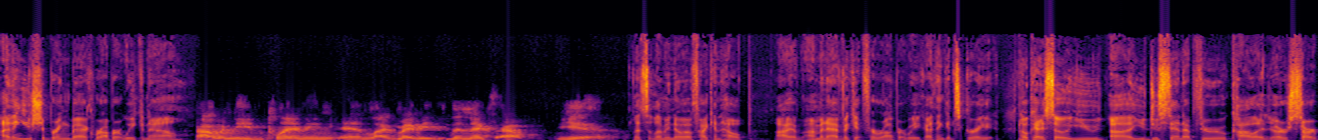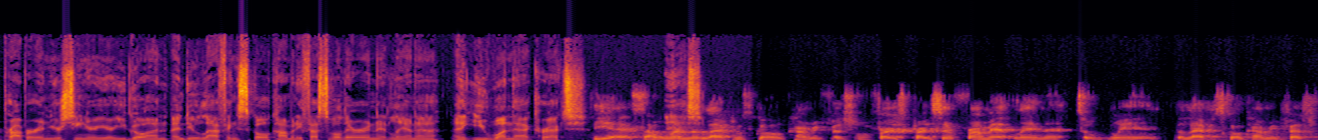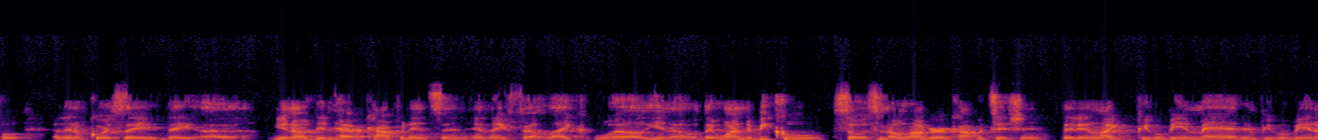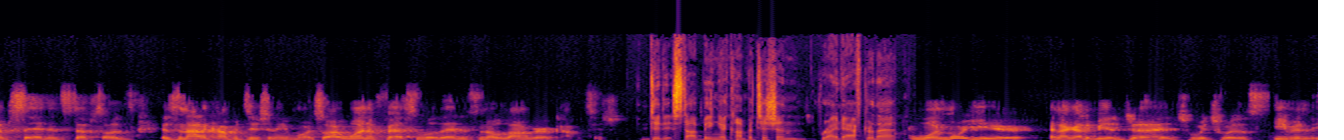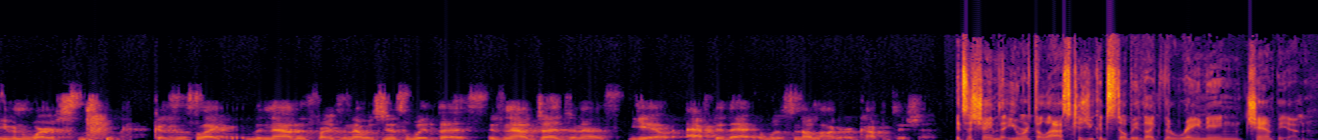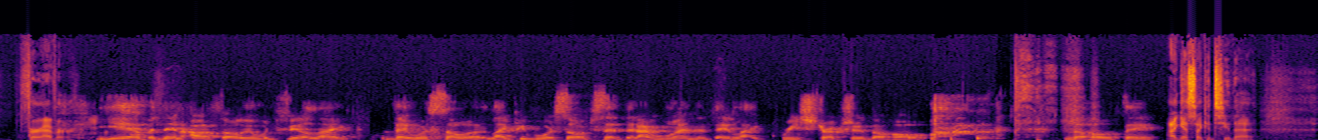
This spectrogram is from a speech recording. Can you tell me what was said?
I think you should bring back Robert Week now. I would need planning and like maybe the next album. Yeah. Let's let me know if I can help. I, I'm an advocate for Robert Week. I think it's great. Okay, so you uh, you do stand up through college or start proper in your senior year. You go on and do Laughing Skull Comedy Festival there in Atlanta. I think you won that, correct? Yes, I won Yes. the Laughing Skull Comedy Festival. First person from Atlanta to win the Laughing Skull Comedy Festival. And then of course they they uh you know didn't have confidence and and they felt like well, you know, they wanted to be cool, so it's no longer a competition. They didn't like people being mad and people being upset and stuff. So it's it's not a competition anymore. So I won a festival that is no longer a competition. Did it stop being a competition right after that? one more year and I got to be a judge, which was even even worse because it's like the, now this person that was just with us is now judging us. Yeah, after that it was no longer a competition. It's a shame that you weren't the last because you could still be like the reigning champion forever. Yeah, but then also it would feel like they were so uh, like people were so upset that I won that they like restructured the whole the whole thing. I guess I could see that.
